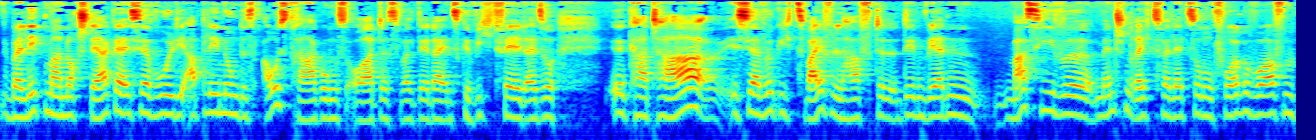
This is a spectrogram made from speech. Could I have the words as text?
überleg mal, noch stärker ist ja wohl die Ablehnung des Austragungsortes, der da ins Gewicht fällt. Also äh, Katar ist ja wirklich zweifelhaft. Dem werden massive Menschenrechtsverletzungen vorgeworfen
